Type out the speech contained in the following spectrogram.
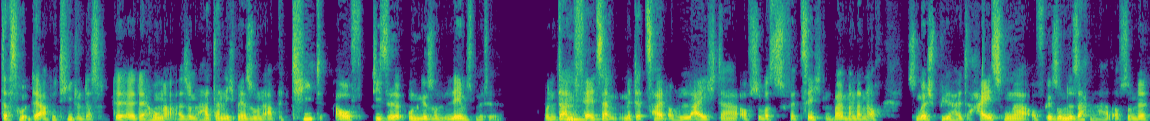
das, der Appetit und das, der, der Hunger. Also man hat dann nicht mehr so einen Appetit auf diese ungesunden Lebensmittel. Und dann mhm. fällt es einem mit der Zeit auch leichter, auf sowas zu verzichten, weil man dann auch zum Beispiel halt Heißhunger auf gesunde Sachen hat, auf so eine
